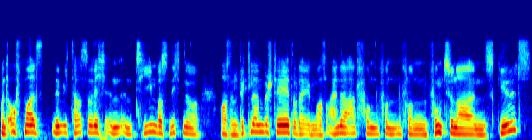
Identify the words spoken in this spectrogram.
Und oftmals nehme ich tatsächlich ein, ein Team, was nicht nur aus Entwicklern besteht oder eben aus einer Art von, von, von funktionalen Skills,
